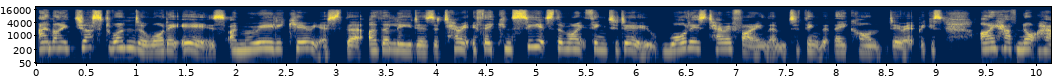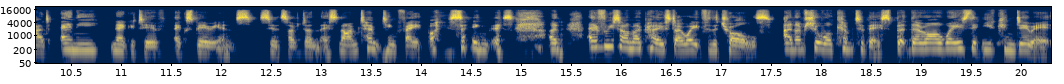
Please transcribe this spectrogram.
And I just wonder what it is. I'm really curious that other leaders are terrified. If they can see it's the right thing to do, what is terrifying them to think that they can't do it? Because I have not had any negative experience since I've done this. Now I'm tempting fate by saying this. And every time I post, I wait for the trolls and I'm sure we'll come to this, but there are ways that you can do it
